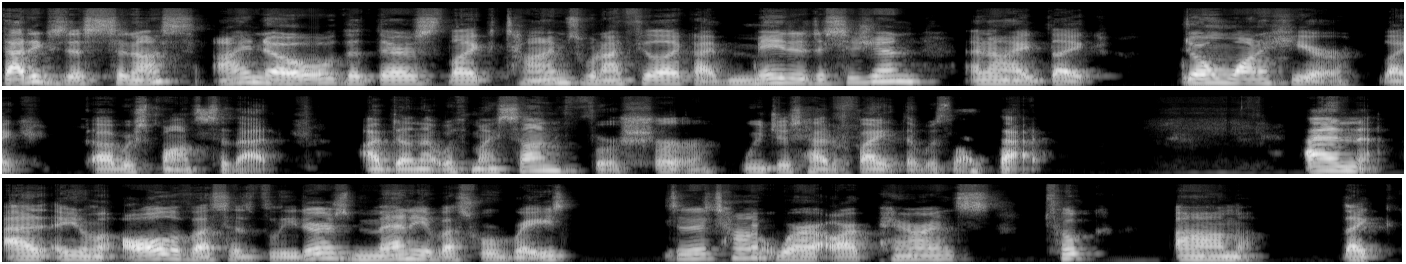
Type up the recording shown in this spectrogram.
that exists in us. I know that there's like times when I feel like I've made a decision and I like don't want to hear like a response to that. I've done that with my son for sure. We just had a fight that was like that. And uh, you know, all of us as leaders, many of us were raised at a time where our parents took um, like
